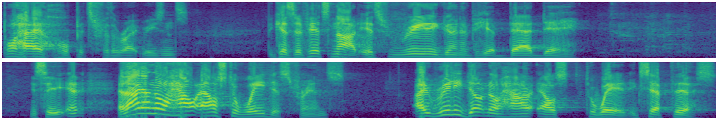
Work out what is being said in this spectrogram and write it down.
boy, I hope it's for the right reasons. Because if it's not, it's really going to be a bad day. You see? And, and I don't know how else to weigh this, friends. I really don't know how else to weigh it except this.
